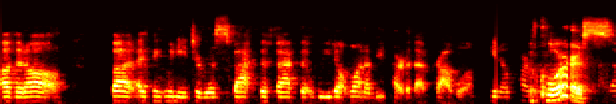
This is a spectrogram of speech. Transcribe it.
of it all. But I think we need to respect the fact that we don't want to be part of that problem. You know, part of, of course,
